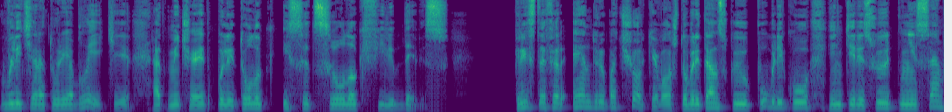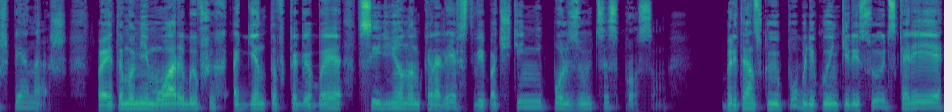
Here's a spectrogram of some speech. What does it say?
в литературе о Блейке, отмечает политолог и социолог Филипп Дэвис. Кристофер Эндрю подчеркивал, что британскую публику интересует не сам шпионаж, поэтому мемуары бывших агентов КГБ в Соединенном Королевстве почти не пользуются спросом. Британскую публику интересуют скорее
